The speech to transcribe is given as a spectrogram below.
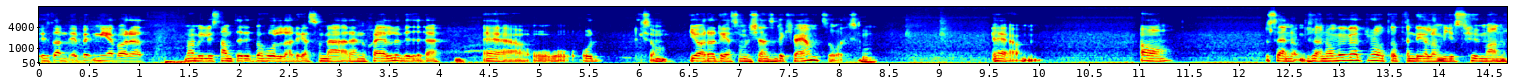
utan det är mer bara att man vill ju samtidigt behålla det som är en själv i det eh, och, och liksom göra det som känns bekvämt. Så, liksom. Mm. Ehm, ja. Sen, sen har vi väl pratat en del om just hur man,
